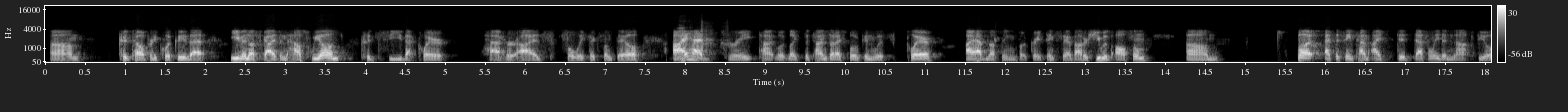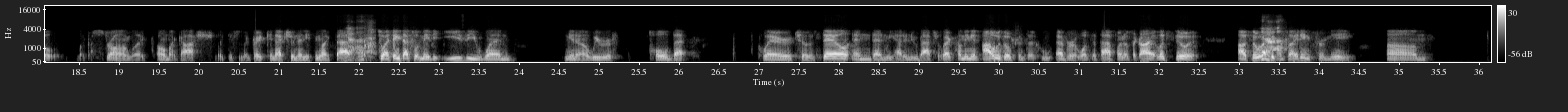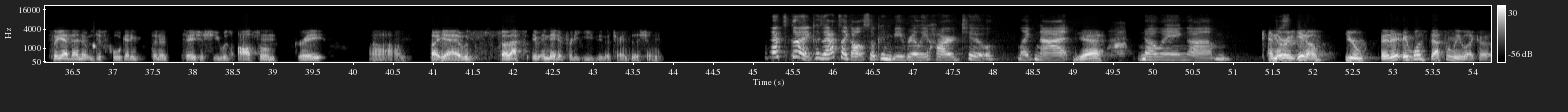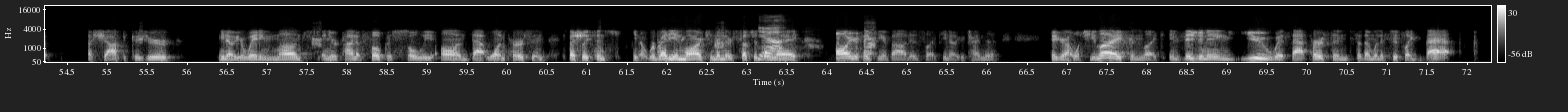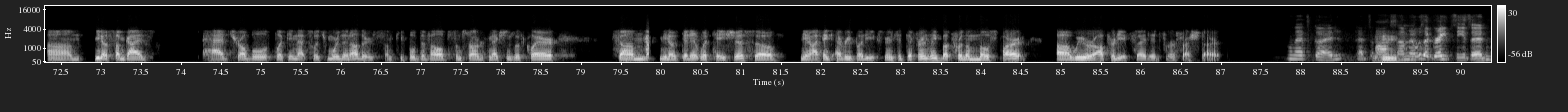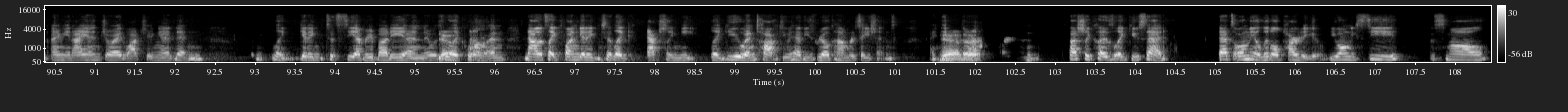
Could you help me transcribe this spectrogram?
um, could tell pretty quickly that even us guys in the house, we all could see that Claire had her eyes fully fixed on Dale. I had great time, like the times that I've spoken with Claire, I have nothing but great things to say about her. She was awesome. Um, but at the same time, I did definitely did not feel like a strong, like, oh my gosh, like this is a great connection, anything like that. Yeah. So I think that's what made it easy when, you know, we were told that Claire chose Dale, and then we had a new bachelorette coming in. I was open to whoever it was at that point. I was like, all right, let's do it. Uh, so it was yeah. exciting for me. Um, so yeah, then it was just cool getting to know. She was awesome, great. Um, but yeah, it was so that's it, it made it pretty easy the transition. That's good because that's like also can be really hard too. Like not yeah knowing. Um, and there, were, you know, you're it, it was definitely like a a shock because you're you know you're waiting months and you're kind of focused solely on that one person especially since you know we're ready in march and then there's such a yeah. delay all you're thinking about is like you know you're trying to figure out what she likes and like envisioning you with that person so then when it's just like that um, you know some guys had trouble flicking that switch more than others some people developed some stronger connections with claire some you know didn't with Tayshia so you know i think everybody experienced it differently but for the most part uh, we were all pretty excited for a fresh start. Well, that's good. That's mm-hmm. awesome. It was a great season. I mean, I enjoyed watching it and like getting to see everybody and it was yeah. really cool and now it's like fun getting to like actually meet like you and talk to you and have these real conversations i think yeah, they're no. especially because like you said that's only a little part of you you only see the small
